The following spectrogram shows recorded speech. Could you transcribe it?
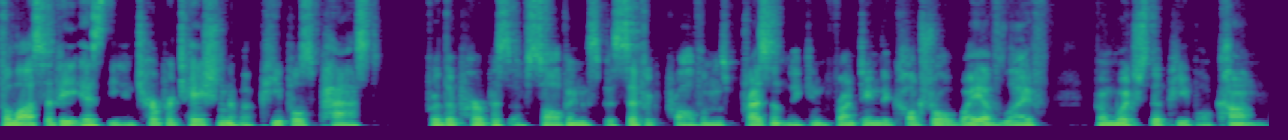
Philosophy is the interpretation of a people's past for the purpose of solving specific problems presently confronting the cultural way of life from which the people come.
